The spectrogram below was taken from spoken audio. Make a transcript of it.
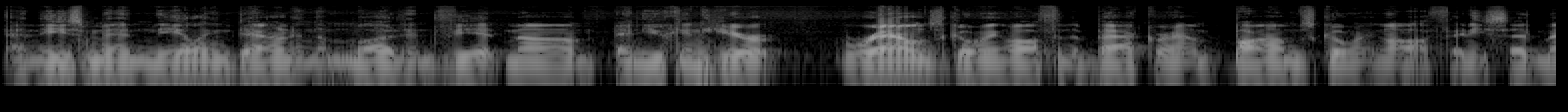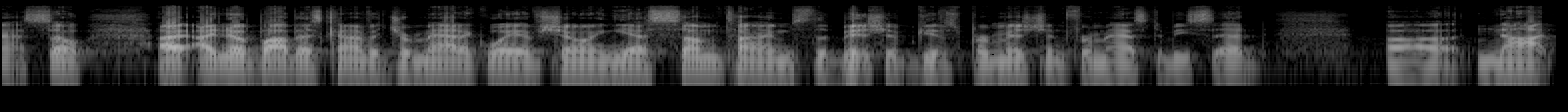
And these men kneeling down in the mud in Vietnam, and you can hear rounds going off in the background, bombs going off, and he said Mass. So I, I know Bob has kind of a dramatic way of showing, yes, sometimes the bishop gives permission for Mass to be said uh, not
